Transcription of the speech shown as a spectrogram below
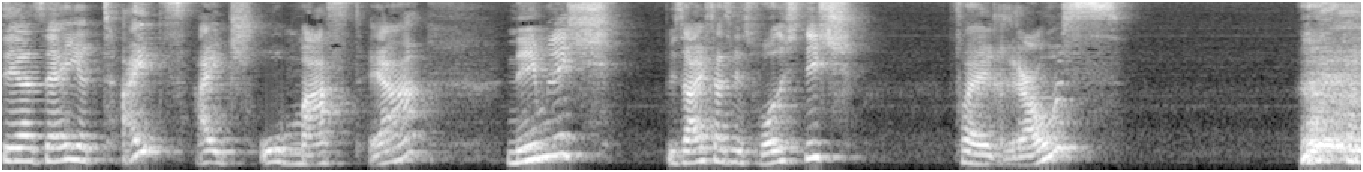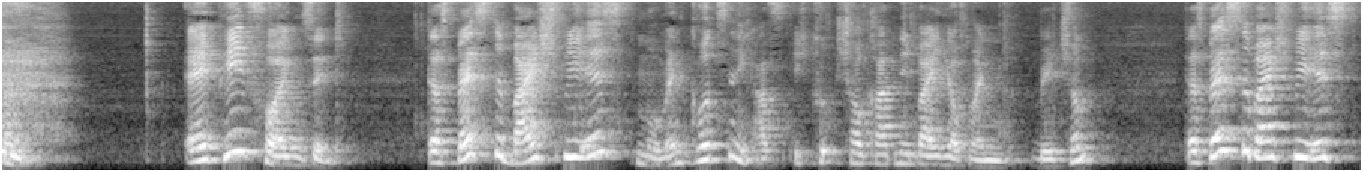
der Serie Teilzeit-Show Master Nämlich, wie sage ich das jetzt vorsichtig, voraus LP-Folgen sind. Das beste Beispiel ist, Moment kurz, ich, ich schaue gerade nebenbei hier auf meinen Bildschirm. Das beste Beispiel ist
